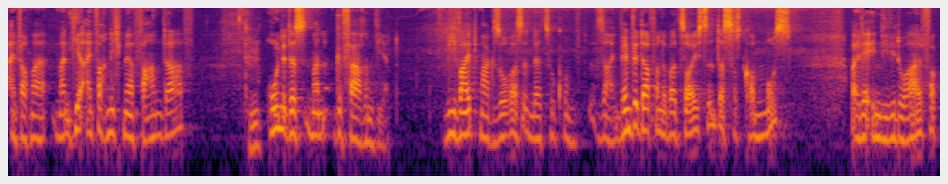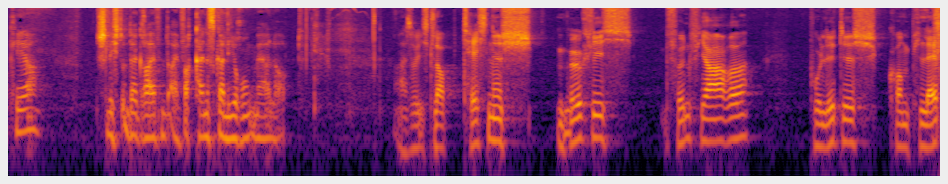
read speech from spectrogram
einfach mal, man hier einfach nicht mehr fahren darf, hm. ohne dass man gefahren wird. Wie weit mag sowas in der Zukunft sein? Wenn wir davon überzeugt sind, dass das kommen muss, weil der Individualverkehr schlicht und ergreifend einfach keine Skalierung mehr erlaubt. Also ich glaube, technisch möglich fünf Jahre, politisch komplett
